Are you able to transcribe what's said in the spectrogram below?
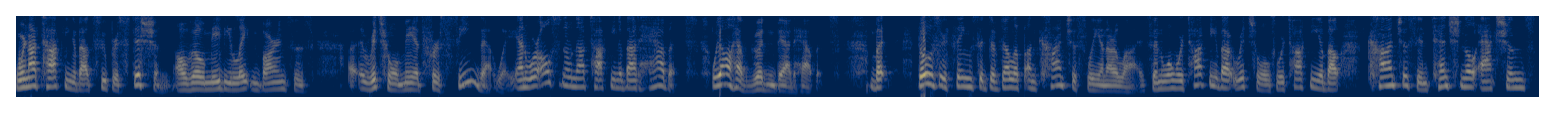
We're not talking about superstition, although maybe Leighton Barnes's uh, ritual may at first seem that way. And we're also not talking about habits. We all have good and bad habits. But those are things that develop unconsciously in our lives. And when we're talking about rituals, we're talking about conscious, intentional actions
